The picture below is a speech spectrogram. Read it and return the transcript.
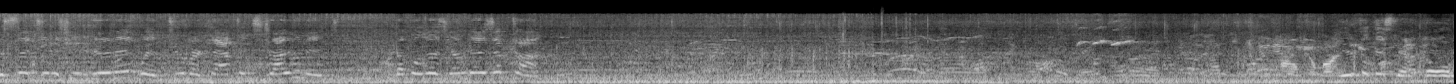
This is a Tuna Sheet Pyramid with two of our captains driving and a couple of those young guys up top. Beautiful dismount, Cole.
